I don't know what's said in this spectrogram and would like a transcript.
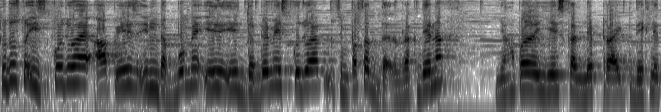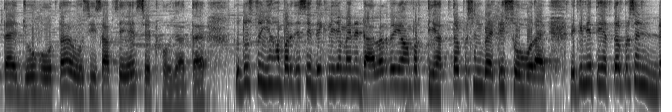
तो दोस्तों, इसको जो है आप इस, इन डब्बों में इस डब्बे में इसको जो है सिंपल सा रख देना। यहाँ पर ये इसका लेफ़्ट राइट देख लेता है, जो होता है उसी हिसाब से ये सेट हो जाता है। तो दोस्तों, यहाँ पर जैसे देख लीजिए, मैंने डाला तो यहाँ पर तिहत्तर परसेंट बैटरी शो हो रहा है, लेकिन ये तिहत्तर परसेंट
